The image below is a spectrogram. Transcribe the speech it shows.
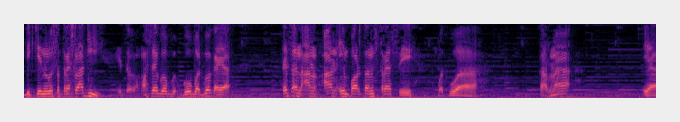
bikin lu stres lagi gitu. Maksudnya gue gue buat gue kayak that's an un unimportant stress sih buat gue karena ya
